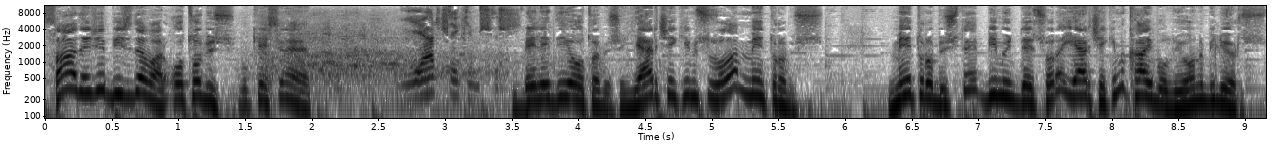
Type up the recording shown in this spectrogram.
Sadece bizde var otobüs bu kesin evet. Yer çekimsiz. belediye otobüsü. Yer çekimsiz olan metrobüs. Metrobüste bir müddet sonra yer çekimi kayboluyor onu biliyoruz.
